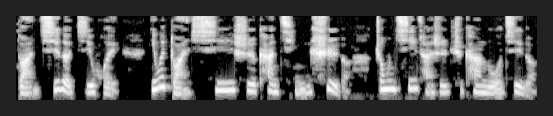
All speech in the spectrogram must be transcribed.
短期的机会，因为短期是看情绪的，中期才是去看逻辑的。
